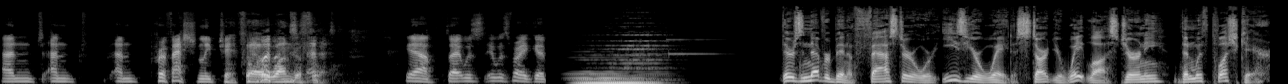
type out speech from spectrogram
and and and professionally cheerful. They're wonderful. yeah, so it was it was very good. There's never been a faster or easier way to start your weight loss journey than with PlushCare.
